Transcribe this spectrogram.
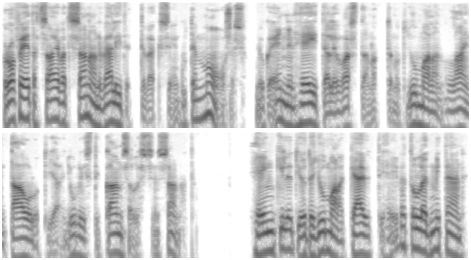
Profeetat saivat sanan välitettäväkseen, kuten Mooses, joka ennen heitä oli vastaanottanut Jumalan lain taulut ja julisti kansalle sen sanat. Henkilöt, joita Jumala käytti, he eivät olleet mitään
